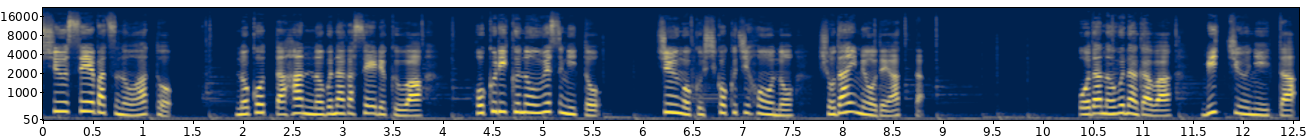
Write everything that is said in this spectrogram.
州征伐の後残った反信長勢力は北陸の上杉と中国四国地方の諸大名であった。織田信長は備中にいた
